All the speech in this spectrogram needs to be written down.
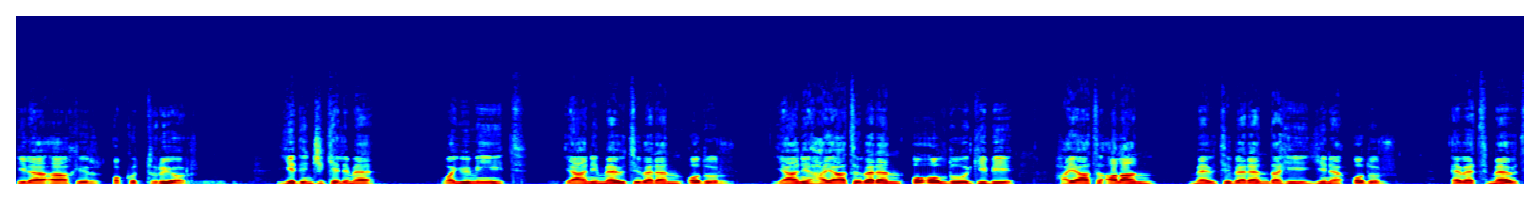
ila ahir okutturuyor. Yedinci kelime ve yumit yani mevti veren odur. Yani hayatı veren o olduğu gibi hayatı alan, mevti veren dahi yine odur. Evet mevt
